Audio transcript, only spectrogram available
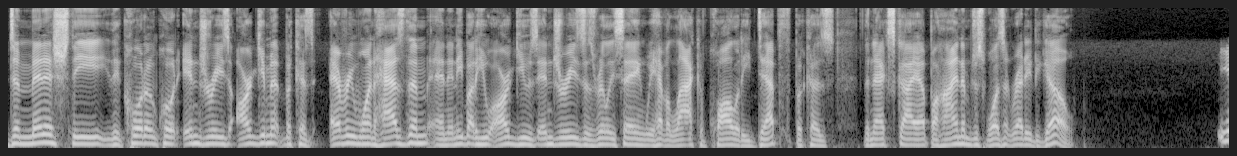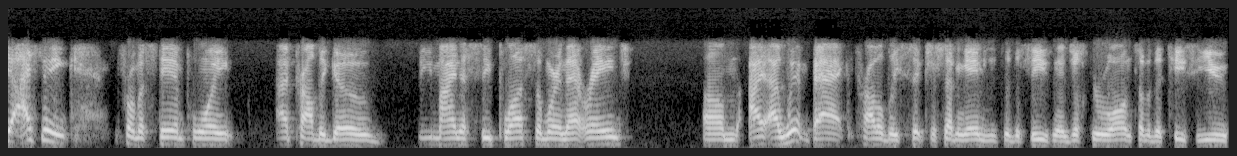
diminish the the quote unquote injuries argument because everyone has them, and anybody who argues injuries is really saying we have a lack of quality depth because the next guy up behind him just wasn't ready to go. Yeah, I think from a standpoint, I'd probably go B minus, C plus, somewhere in that range. Um, I, I went back probably six or seven games into the season and just threw on some of the TCU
